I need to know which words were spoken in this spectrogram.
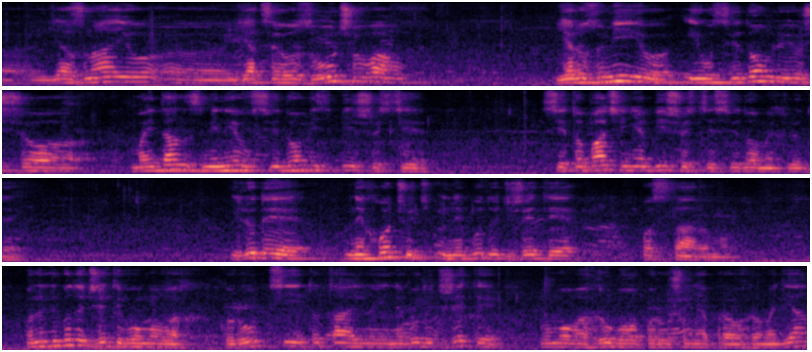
е, я знаю, е, я це озвучував. Я розумію і усвідомлюю, що Майдан змінив свідомість більшості, світобачення більшості свідомих людей. І люди не хочуть і не будуть жити по-старому. Вони не будуть жити в умовах корупції тотальної, не будуть жити в умовах грубого порушення прав громадян.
